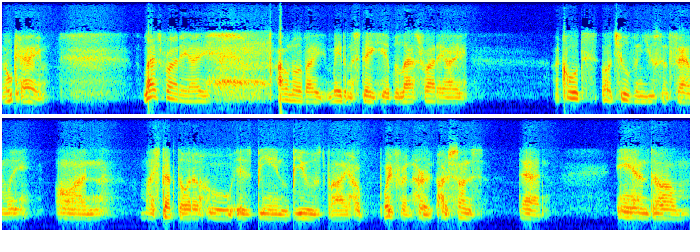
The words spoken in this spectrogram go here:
Okay. Last Friday, I I don't know if I made a mistake here, but last Friday I I called uh, Children, Youth, and Family on my stepdaughter who is being abused by her boyfriend, her her son's dad, and um,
